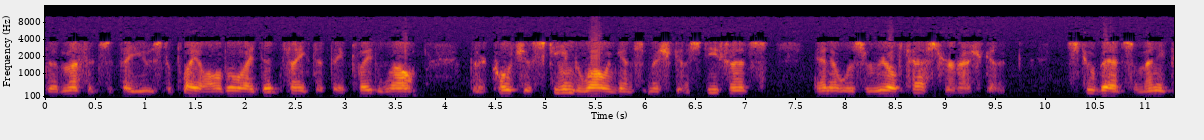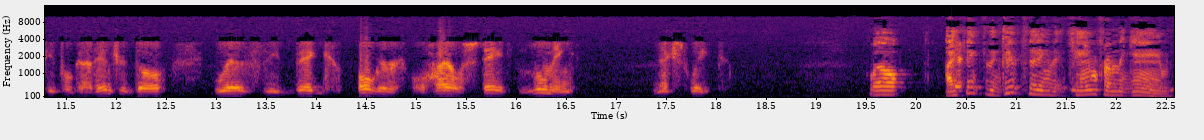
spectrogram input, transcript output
the methods that they used to play. Although I did think that they played well. Their coaches schemed well against Michigan's defense, and it was a real test for Michigan. It's too bad so many people got injured, though, with the big ogre Ohio State looming next week. Well, I think the good thing that came from the game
